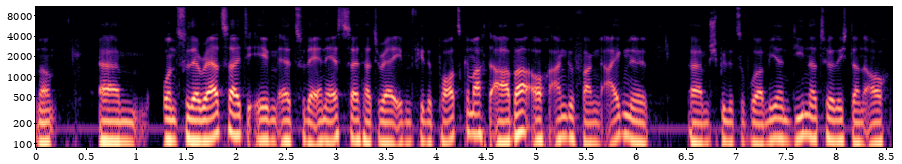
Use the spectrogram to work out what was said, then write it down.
Ne? Ähm, und zu der Rare-Zeit eben, äh, zu der NES-Zeit hat Rare eben viele Ports gemacht, aber auch angefangen, eigene ähm, Spiele zu programmieren, die natürlich dann auch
